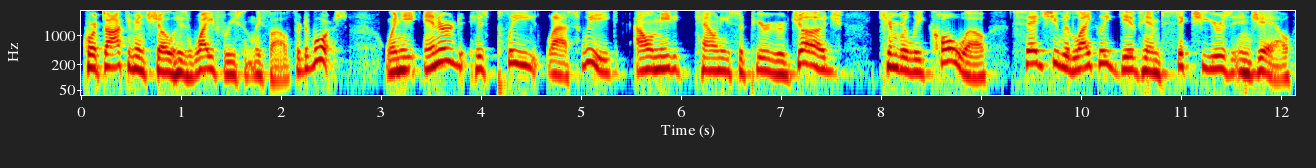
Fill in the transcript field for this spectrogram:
Court documents show his wife recently filed for divorce. When he entered his plea last week, Alameda County Superior Judge Kimberly Colwell said she would likely give him six years in jail,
